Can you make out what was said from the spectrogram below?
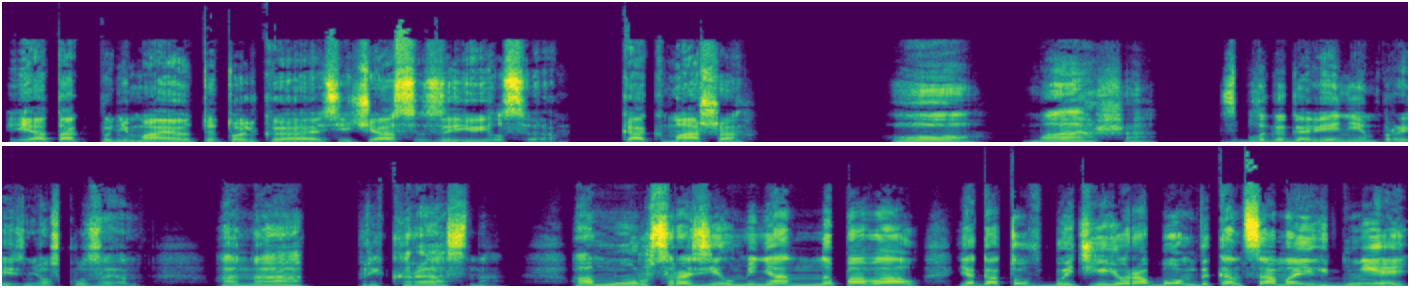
«Я так понимаю, ты только сейчас заявился. Как Маша?» «О, Маша!» — с благоговением произнес кузен. «Она прекрасна. Амур сразил меня на повал. Я готов быть ее рабом до конца моих дней.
